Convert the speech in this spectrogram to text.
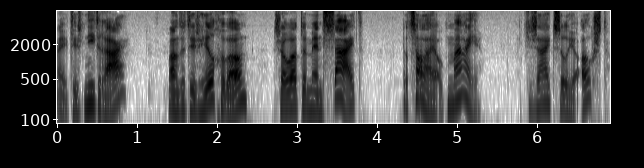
Nee, het is niet raar, want het is heel gewoon. Zo wat de mens zaait, dat zal hij ook maaien. Wat je zaait, zul je oogsten.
